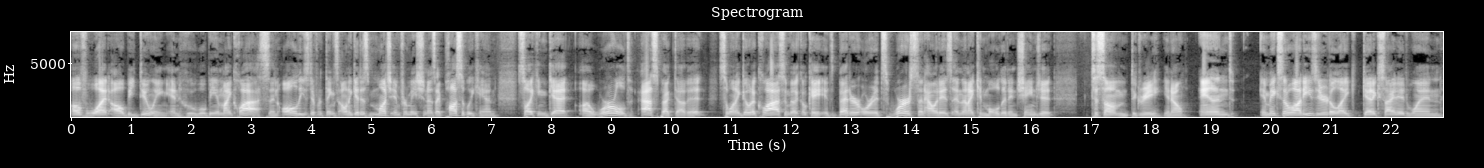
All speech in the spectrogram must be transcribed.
of what I'll be doing and who will be in my class and all these different things. I want to get as much information as I possibly can so I can get a world aspect of it. So when I go to class and be like, okay, it's better or it's worse than how it is, and then I can mold it and change it to some degree, you know? And it makes it a lot easier to like get excited when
